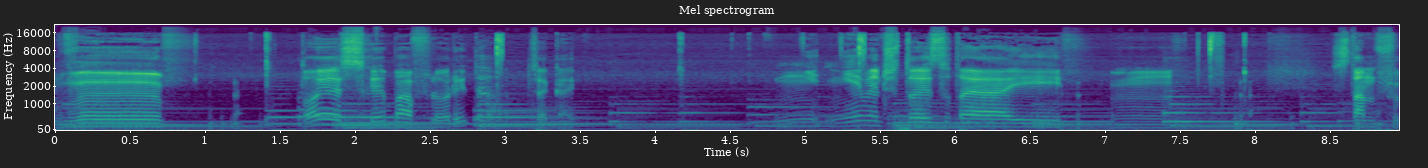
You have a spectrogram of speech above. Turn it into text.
w... To jest chyba Floryda? Czekaj. Nie, nie wiem, czy to jest tutaj... Mm, stan F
